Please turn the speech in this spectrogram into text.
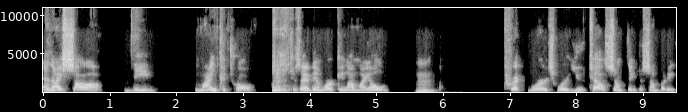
And I saw the mind control because I've been working on my own Mm. Trip words where you tell something to somebody,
